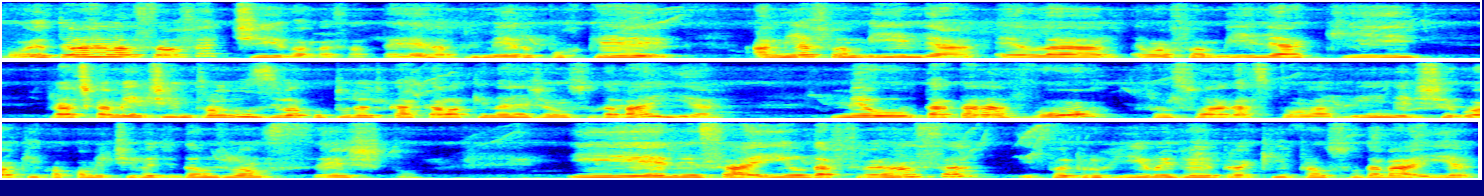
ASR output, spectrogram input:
Bom, eu tenho uma relação afetiva com essa terra, primeiro porque a minha família, ela é uma família que praticamente introduziu a cultura do cacau aqui na região sul da Bahia. Meu tataravô, François Gaston Lavigne, ele chegou aqui com a comitiva de D. João VI. E ele saiu da França e foi para o Rio e veio para aqui, para o sul da Bahia.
